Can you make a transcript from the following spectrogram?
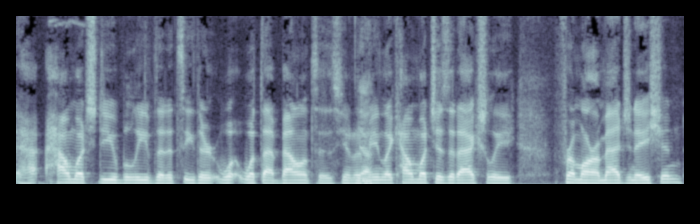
h- how much do you believe that it's either what what that balance is you know what Yeah. i mean like how much is it actually from our imagination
